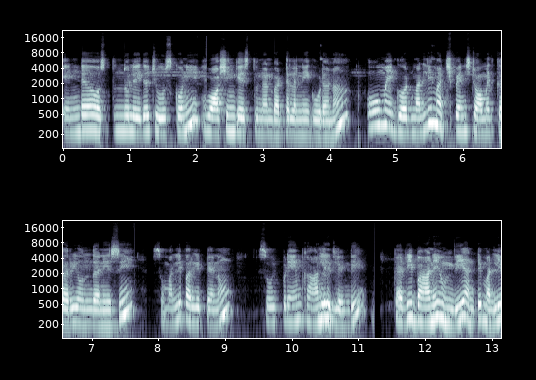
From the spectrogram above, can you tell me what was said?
ఎండ వస్తుందో లేదో చూసుకొని వాషింగ్ వేస్తున్నాను బట్టలన్నీ కూడా ఓ మై గాడ్! మళ్ళీ మర్చిపోయిన. స్టవ్ మీద కర్రీ ఉందనేసి. సో మళ్ళీ పరిగెట్టాను. సో ఇప్పుడు ఏం కాలేదులేండి. కర్రీ బాగానే ఉంది. అంటే మళ్ళీ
